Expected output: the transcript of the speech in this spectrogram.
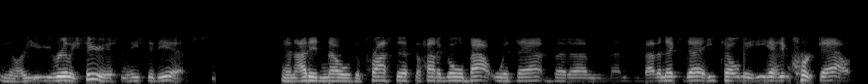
you know are you really serious and he said yes and I didn't know the process of how to go about with that. But um, by the next day, he told me he had it worked out,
